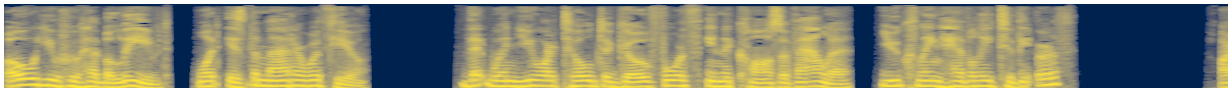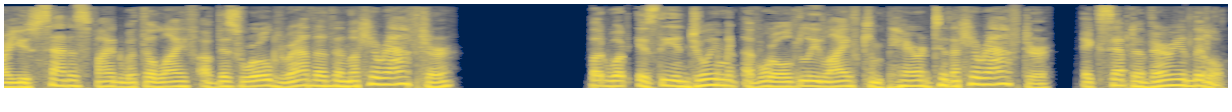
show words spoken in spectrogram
O you who have believed, what is the matter with you? That when you are told to go forth in the cause of Allah, you cling heavily to the earth? Are you satisfied with the life of this world rather than the hereafter? But what is the enjoyment of worldly life compared to the hereafter, except a very little?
